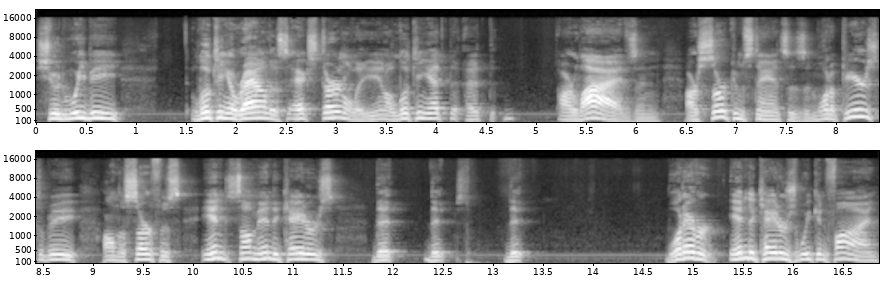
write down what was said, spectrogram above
Should we be looking around us externally, you know, looking at, the, at our lives and our circumstances and what appears to be on the surface in some indicators that that that whatever indicators we can find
